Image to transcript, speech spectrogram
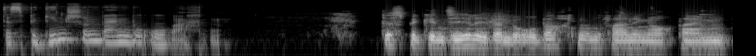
das beginnt schon beim Beobachten. Das beginnt sicherlich beim Beobachten und vor allen Dingen auch beim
